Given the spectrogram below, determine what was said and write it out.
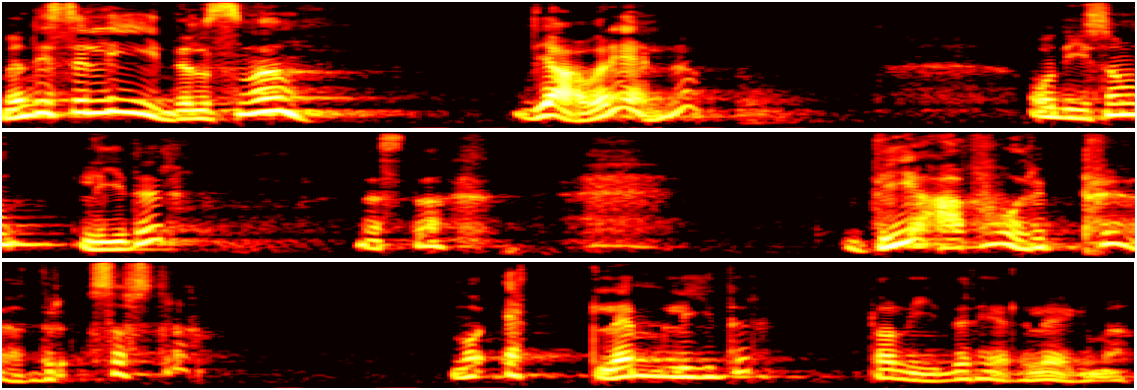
Men disse lidelsene, de er jo reelle. Og de som lider Neste. Det er våre brødre og søstre. Når ett lem lider, da lider hele legemet.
